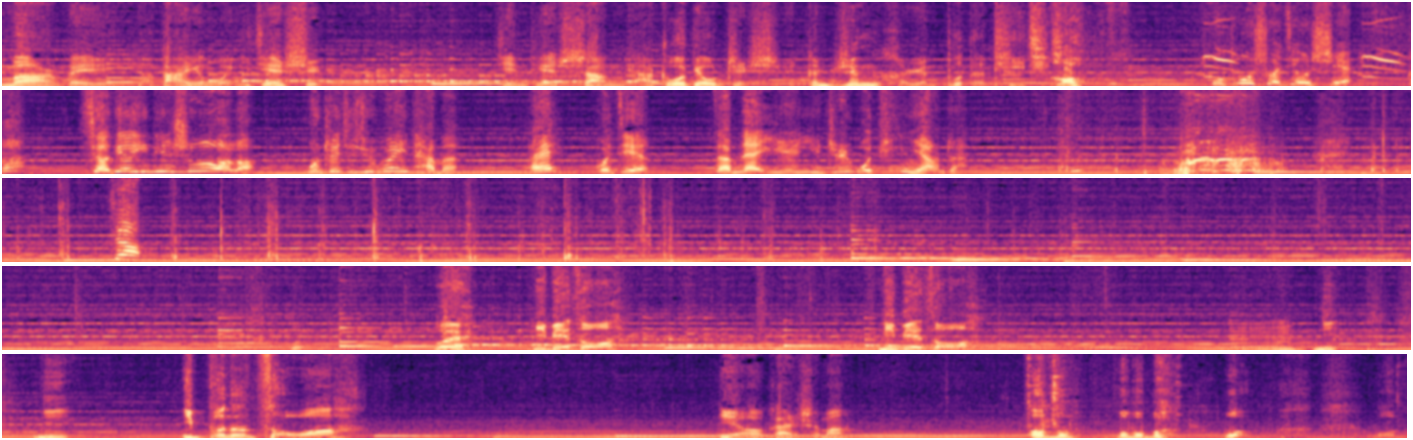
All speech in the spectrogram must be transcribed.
你们二位要答应我一件事：今天上牙捉雕之事，跟任何人不得提起。好。我不说就是啊。小雕一定是饿了，我这就去喂它们。哎，郭靖，咱们俩一人一只，我替你养着。驾！喂，你别走啊！你别走啊！嗯，你，你，你不能走啊！你要干什么？哦不不不不，我我，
